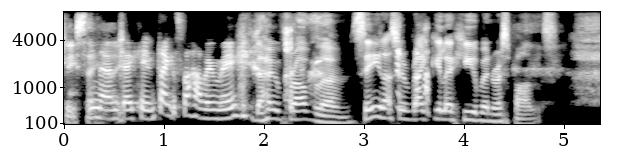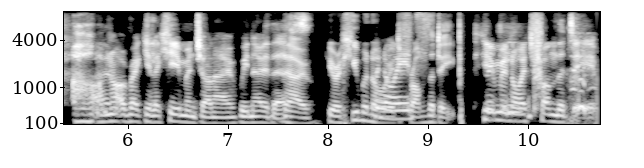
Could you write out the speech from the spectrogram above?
Please say no, no. I'm joking. Thanks for having me. No problem. See, that's a regular human response. Oh, I'm not a regular human, Jono. We know this. No, you're a humanoid Humanoid. from the deep. Humanoid from the deep.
